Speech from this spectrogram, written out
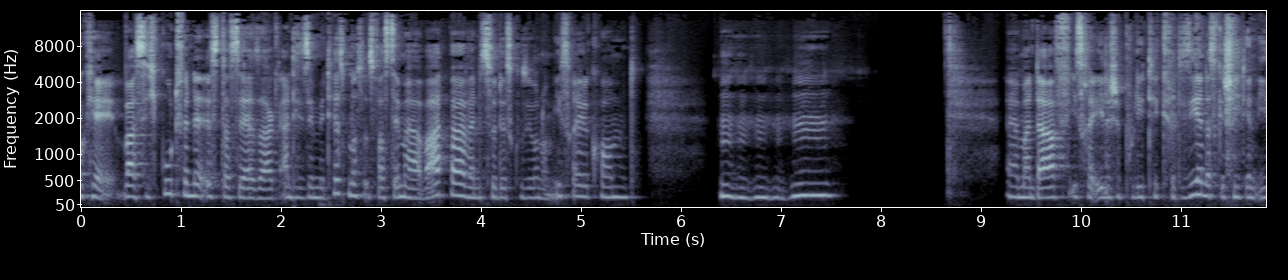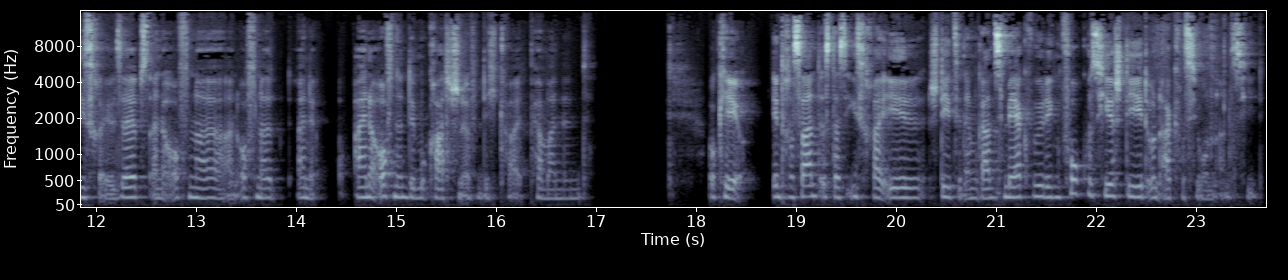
okay, was ich gut finde, ist, dass er sagt, Antisemitismus ist fast immer erwartbar, wenn es zur Diskussion um Israel kommt. Hm, hm, hm. Äh, Man darf israelische Politik kritisieren, das geschieht in Israel selbst, eine offene, eine offene, eine, einer offenen demokratischen Öffentlichkeit permanent. Okay, interessant ist, dass Israel stets in einem ganz merkwürdigen Fokus hier steht und Aggressionen anzieht.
